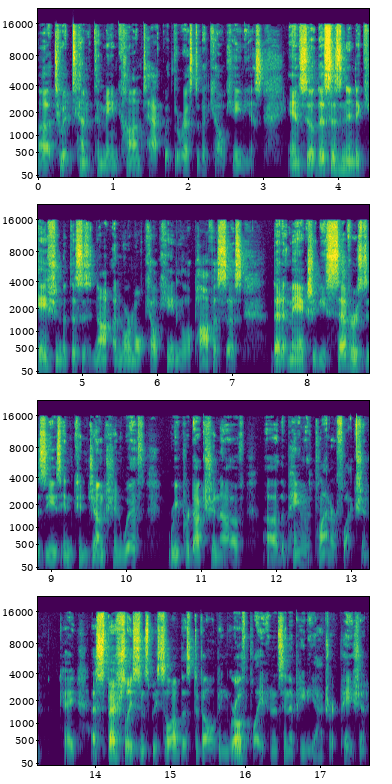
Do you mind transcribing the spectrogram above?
uh, to attempt to maintain contact with the rest of the calcaneus. And so this is an indication that this is not a normal calcaneal apophysis, that it may actually be Sever's disease in conjunction with reproduction of uh, the pain with plantar flexion. Okay, especially since we still have this developing growth plate and it's in a pediatric patient.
